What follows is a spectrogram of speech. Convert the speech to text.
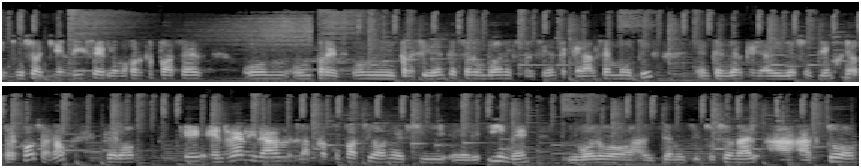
Incluso hay quien dice lo mejor que puede hacer un, un, un presidente ser un buen expresidente, quedarse mutis, entender que ya vivió su tiempo y otra cosa, ¿no? Pero que en realidad la preocupación es si el INE, y vuelvo al tema institucional, actuó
